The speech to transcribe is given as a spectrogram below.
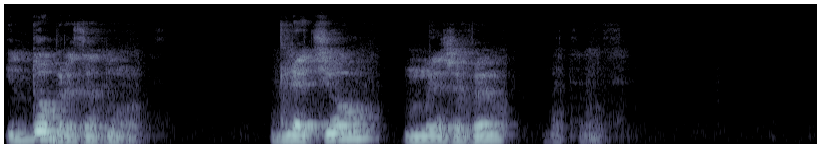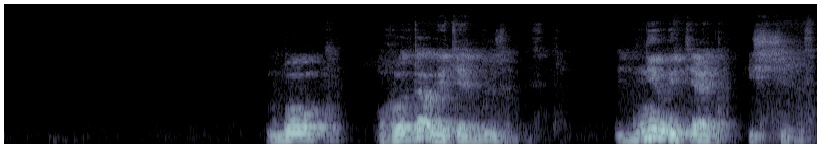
і добре задумались. для чого ми живемо на цьому світі. Бо года летять дуже. Дні летять іще швидше.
